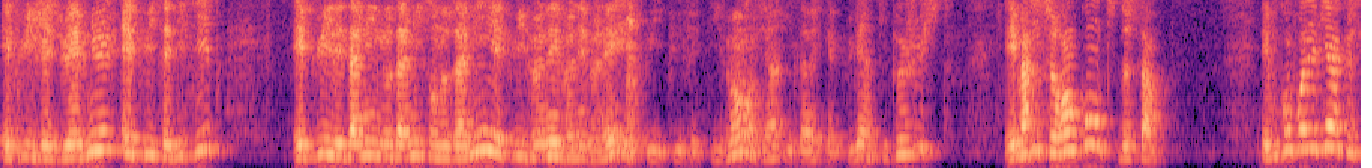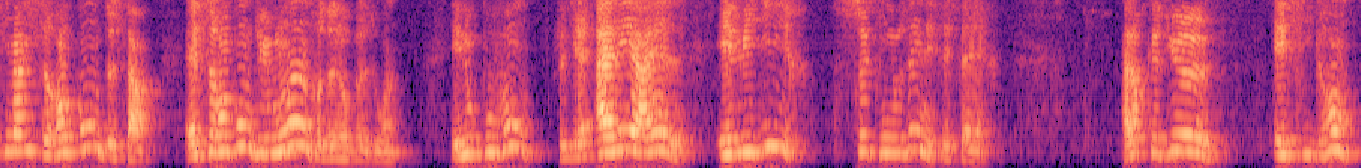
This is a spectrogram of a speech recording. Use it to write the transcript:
et puis Jésus est venu, et puis ses disciples, et puis les amis nos amis sont nos amis, et puis venez, venez, venez, et puis, effectivement, eh bien, ils avaient calculé un petit peu juste. Et Marie se rend compte de ça. Et vous comprenez bien que si Marie se rend compte de ça, elle se rend compte du moindre de nos besoins. Et nous pouvons, je dirais, aller à elle et lui dire ce qui nous est nécessaire. Alors que Dieu est si grand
